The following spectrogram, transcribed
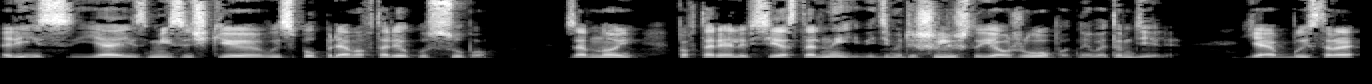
Рис я из мисочки высыпал прямо в тарелку с супом. За мной повторяли все остальные, видимо, решили, что я уже опытный в этом деле. Я быстро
